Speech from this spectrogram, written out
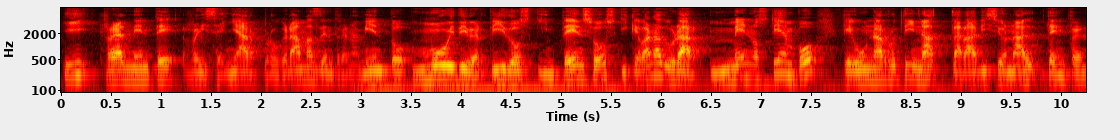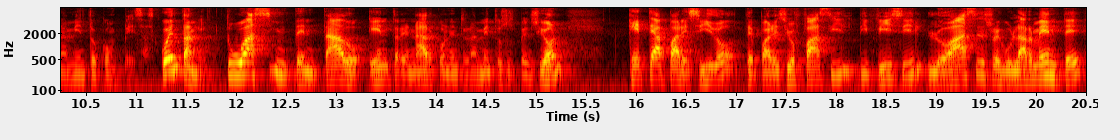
y realmente rediseñar programas de entrenamiento muy divertidos, intensos y que van a durar menos tiempo que una rutina tradicional de entrenamiento con pesas. Cuéntame, ¿tú has intentado entrenar con entrenamiento suspensión? ¿Qué te ha parecido? ¿Te pareció fácil, difícil? ¿Lo haces regularmente?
